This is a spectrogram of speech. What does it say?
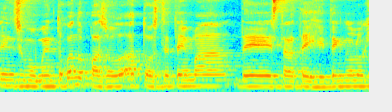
en su momento cuando pasó a todo este tema de estrategia y tecnología,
